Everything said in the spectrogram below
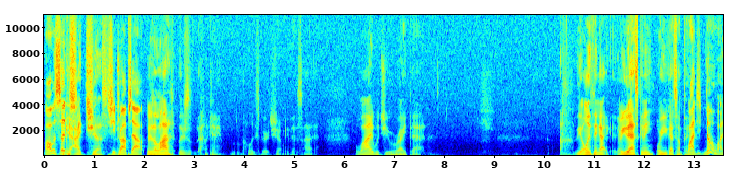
All of a sudden, okay i just she drops out. there's a lot of there's okay holy spirit show me this I, Why would you write that? The only thing I are you asking me, or you got something? Why did, no, I,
